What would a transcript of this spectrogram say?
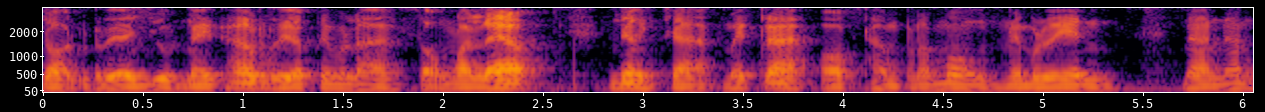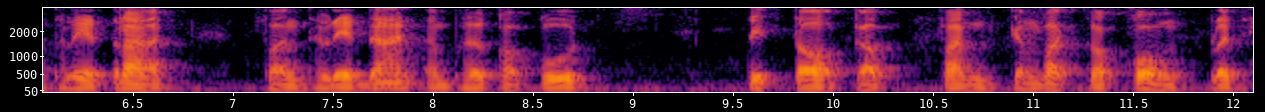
จอดเรืออยู่ในท่าเรือเป็นเวลา 2 วันแล้ว เนื่องจากไม่กล้าออกทำประมงในบริเวณหน้าน้ำทะเลตราด ฝั่งทะเลด้านอำเภอเกาะกูด ติดต่อกับฝั่งจังหวัดเกาะกง ประเท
